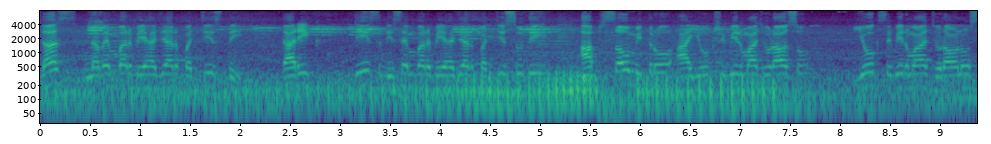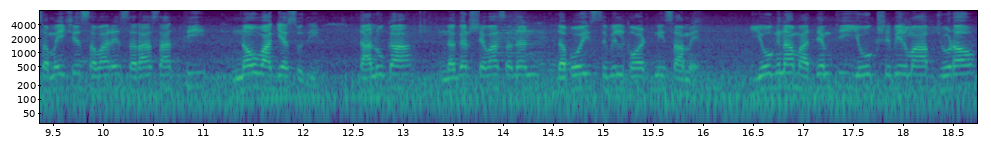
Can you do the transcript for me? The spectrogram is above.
દસ નવેમ્બર બે હજાર પચીસથી તારીખ ત્રીસ ડિસેમ્બર બે હજાર પચીસ સુધી આપ સૌ મિત્રો આ યોગ શિબિરમાં જોડાવશો. યોગ શિબિરમાં જોડાવાનો સમય છે સવારે સરા સાતથી નવ વાગ્યા સુધી. તાલુકા નગર સેવા સદન ડભોઈ સિવિલ કોર્ટની સામે. યોગના માધ્યમથી યોગ શિબિરમાં આપ જોડાઓ.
